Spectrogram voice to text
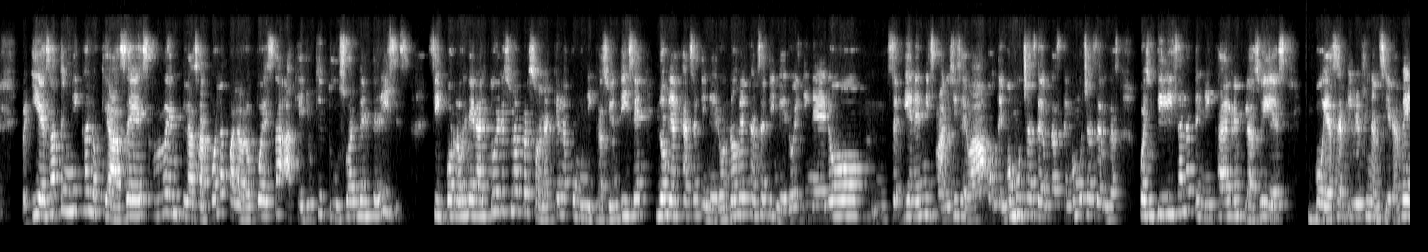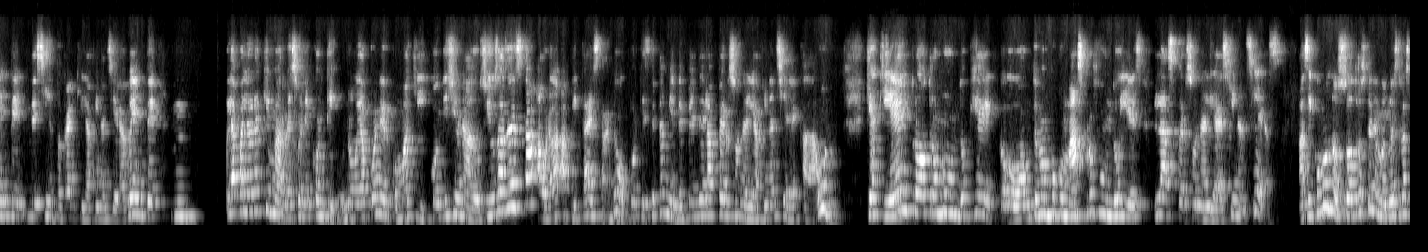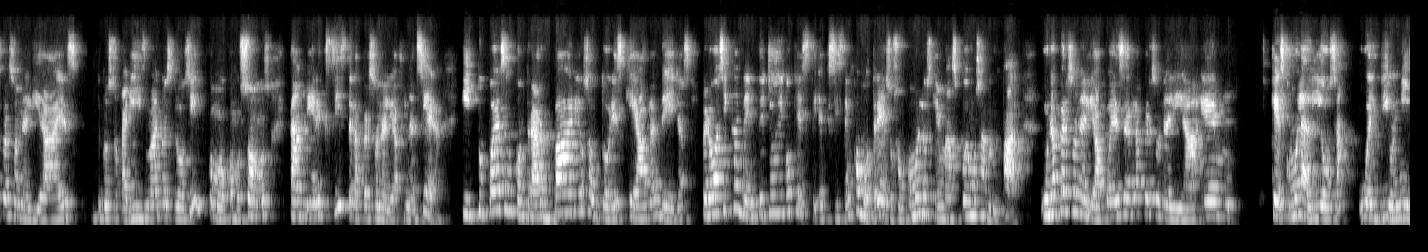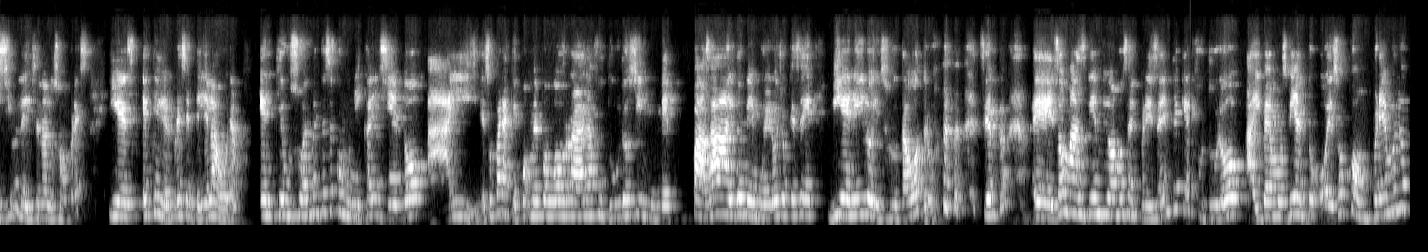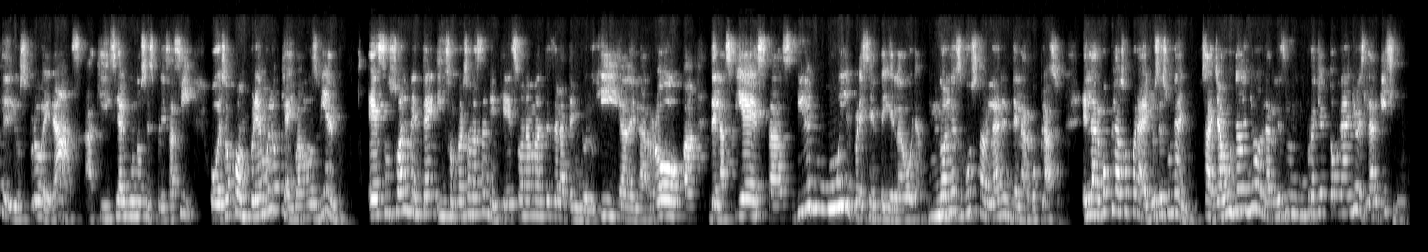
Y esa técnica lo que hace es reemplazar por la palabra opuesta aquello que tú usualmente dices. Si por lo general tú eres una persona que en la comunicación dice, no me alcanza el dinero, no me alcanza el dinero, el dinero viene en mis manos y se va, o tengo muchas deudas, tengo muchas deudas, pues utiliza la técnica del reemplazo y es, voy a ser libre financieramente, me siento tranquila financieramente, mm, la palabra que más resuene contigo. No voy a poner como aquí condicionado. Si usas esta, ahora aplica esta. No, porque es que también depende de la personalidad financiera de cada uno. Que aquí entro a otro mundo que, o un tema un poco más profundo y es las personalidades financieras. Así como nosotros tenemos nuestras personalidades, nuestro carisma, nuestro, sí, como, como somos, también existe la personalidad financiera y tú puedes encontrar varios autores que hablan de ellas, pero básicamente yo digo que existen como tres o son como los que más podemos agrupar. Una personalidad puede ser la personalidad em, que es como la diosa o el Dionisio, le dicen a los hombres, y es el que vive el presente y el ahora, el que usualmente se comunica diciendo, ay, eso para qué me pongo a ahorrar a futuro si me pasa algo, me muero, yo qué sé, viene y lo disfruta otro, ¿cierto? Eso más bien vivamos el presente que el futuro ahí vemos viendo, o eso compremos lo que Dios proveerá, aquí si algunos se expresa así, o eso compremos lo que ahí vamos viendo. es usualmente, y son personas también que son amantes de la tecnología, de la ropa, de las fiestas, viven muy el presente y el ahora. No les gusta hablar de largo plazo. El largo plazo para ellos es un año. O sea, ya un año, hablarles de un proyecto un año es larguísimo.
